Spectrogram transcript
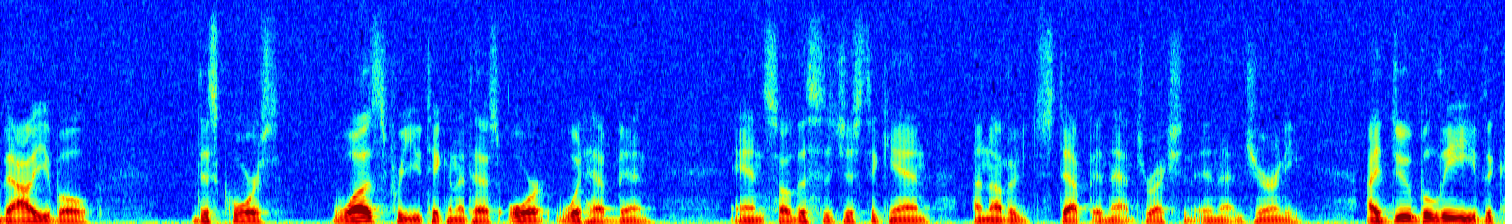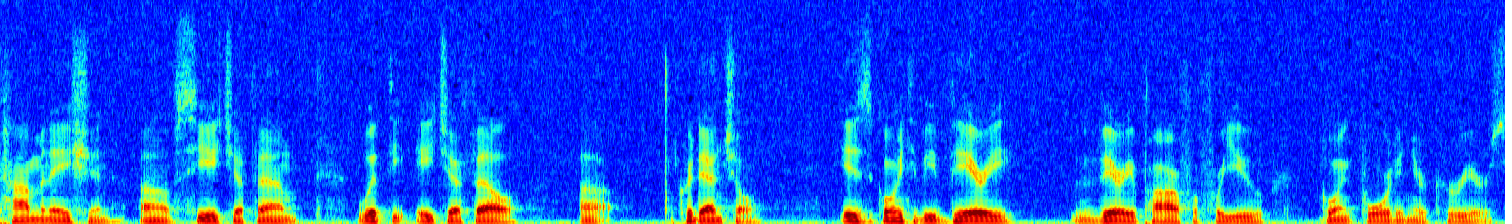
valuable this course was for you taking the test or would have been. And so this is just again another step in that direction, in that journey. I do believe the combination of CHFM with the HFL uh, credential is going to be very, very powerful for you going forward in your careers.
